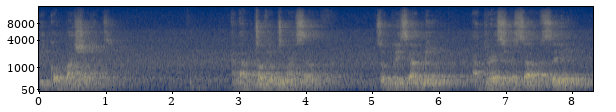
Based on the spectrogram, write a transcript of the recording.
be compassionate. And I'm talking to myself. So please help me address yourself saying,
